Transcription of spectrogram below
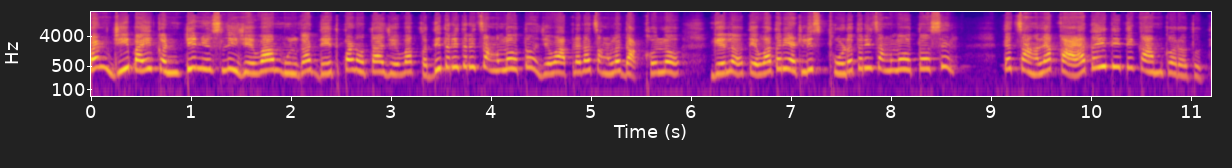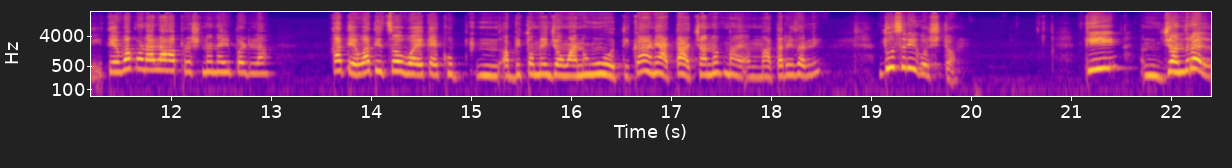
पण जी बाई कंटिन्युअसली जेव्हा मुलगा देत पण होता जेव्हा कधीतरी तरी चांगलं होतं जेव्हा आपल्याला चांगलं दाखवलं गेलं तेव्हा तरी ॲटलिस्ट थोडं तरी चांगलं होतं असेल. त्या चांगल्या काळातही ती ते काम करत होती. तेव्हा कोणाला हा प्रश्न नाही पडला? का तेव्हा तिचं वय काय खूप अभि तो मी जवान हू होती का? आणि आता अचानक मा म्हातारी झाली. दुसरी गोष्ट की जनरल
